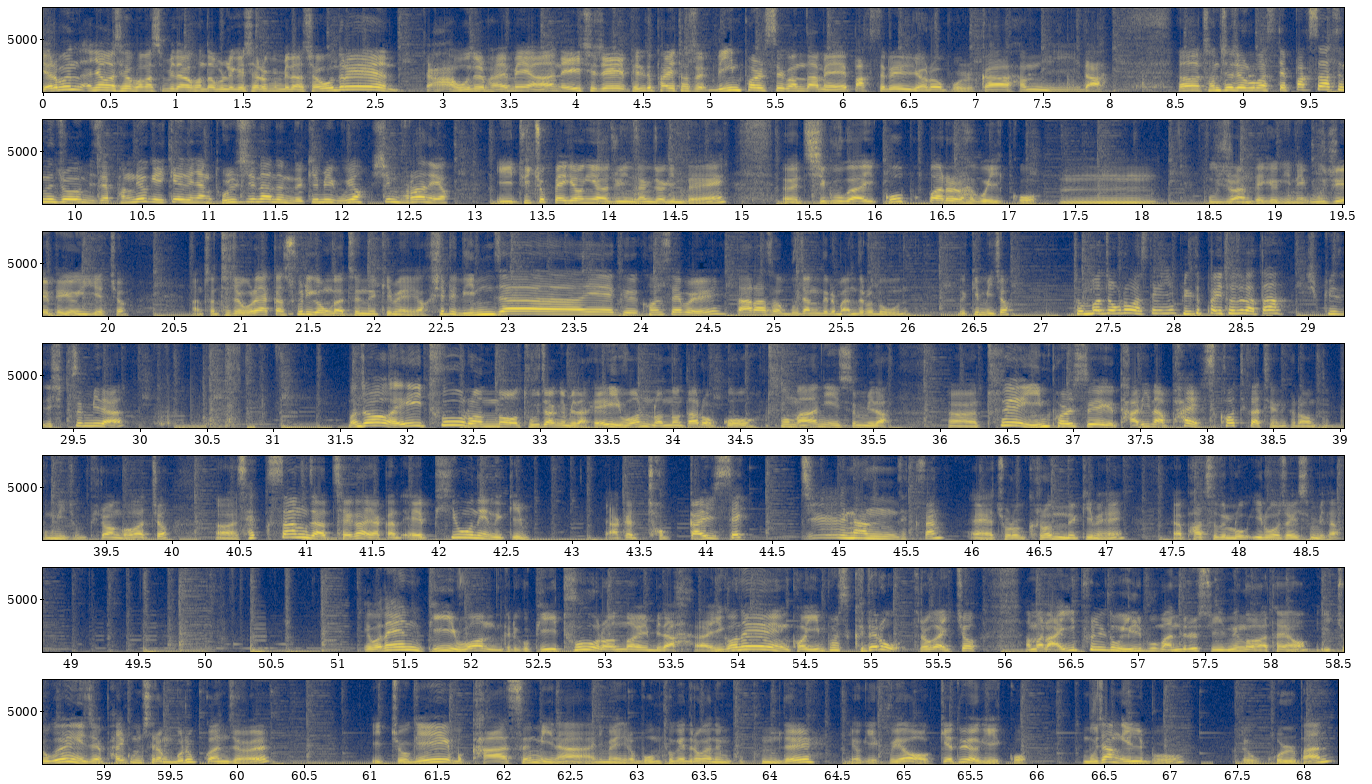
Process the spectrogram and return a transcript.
여러분 안녕하세요. 반갑습니다. 건담블리의 제록입니다. 자 오늘은 아 오늘 발매한 HJ 빌드파이터즈 링펄스 건담의 박스를 열어볼까 합니다. 어, 전체적으로 봤을 때 박스 아트는 좀 이제 박력 있게 그냥 돌진하는 느낌이고요. 심플하네요. 이 뒤쪽 배경이 아주 인상적인데 어, 지구가 있고 폭발을 하고 있고 음 우주란 배경이네. 우주의 배경이겠죠? 아, 전체적으로 약간 수리검 같은 느낌의 확실히 닌자의 그 컨셉을 따라서 무장들을 만들어 놓은 느낌이죠 전반적으로 봤을 때 그냥 빌드 파이터즈 같다 싶, 습니다 먼저 A2 런너 두 장입니다. A1 런너 따로 없고 2만이 있습니다. 어, 2의 임펄스의 다리나 팔, 스커트 같은 그런 부품이 좀 필요한 것 같죠? 어, 색상 자체가 약간 에피온의 느낌, 약간 젓갈색, 진한 색상? 예, 저런 그런 느낌의 파츠들로 이루어져 있습니다. 이번엔 B1 그리고 B2 런너입니다. 아, 이거는 거의 임펄스 그대로 들어가 있죠. 아마 라이플도 일부 만들 수 있는 것 같아요. 이쪽은 이제 팔꿈치랑 무릎 관절, 이쪽이 뭐 가슴이나 아니면 이런 몸통에 들어가는 부품들 여기 있고요. 어깨도 여기 있고 무장 일부 그리고 골반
